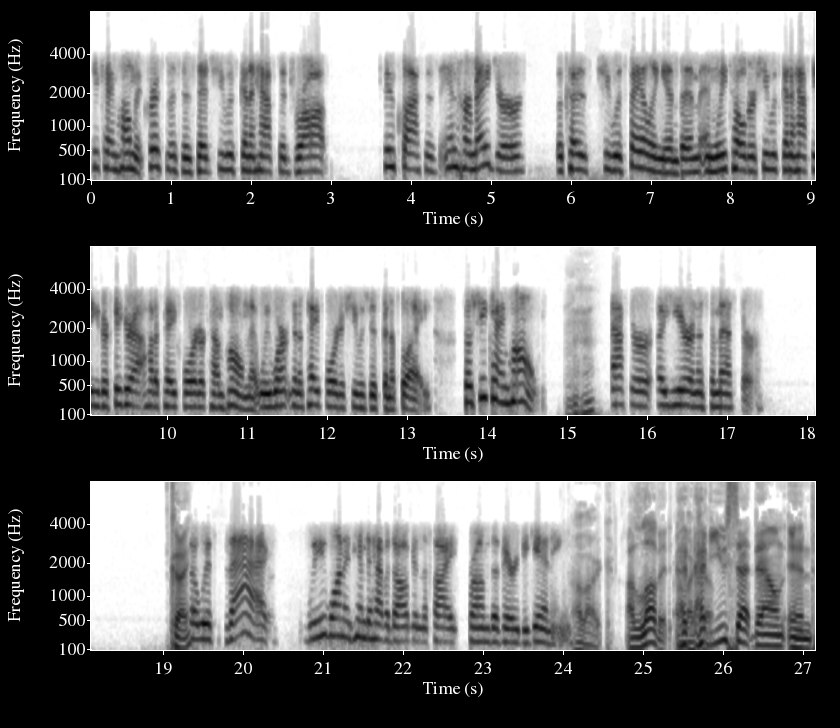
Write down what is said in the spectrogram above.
she came home at Christmas and said she was going to have to drop two classes in her major because she was failing in them. And we told her she was going to have to either figure out how to pay for it or come home, that we weren't going to pay for it if she was just going to play. So she came home Mm-hmm. after a year and a semester. Okay. So with that, we wanted him to have a dog in the fight from the very beginning. I like. I love it. I have like have that. you sat down and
